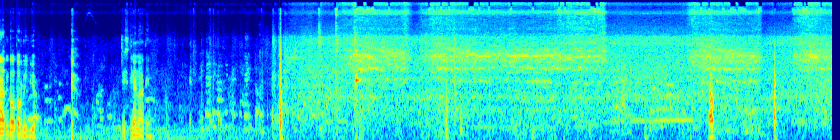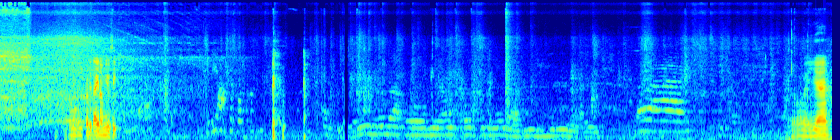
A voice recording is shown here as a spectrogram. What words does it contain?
Hindi mo natin ito video. Testingin natin. Stop. Ang tayo ng music. So yan,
